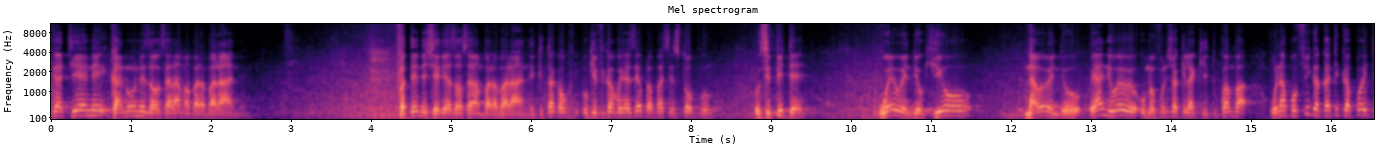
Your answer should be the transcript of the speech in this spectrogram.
zingatieni kanuni za usalama barabarani, fuateni sheria za usalama barabarani. Ukitaka ukifika kwenye zebra basi stop, usipite. Wewe ndio kioo na wewe ndio yani, wewe umefundishwa kila kitu kwamba unapofika katika point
